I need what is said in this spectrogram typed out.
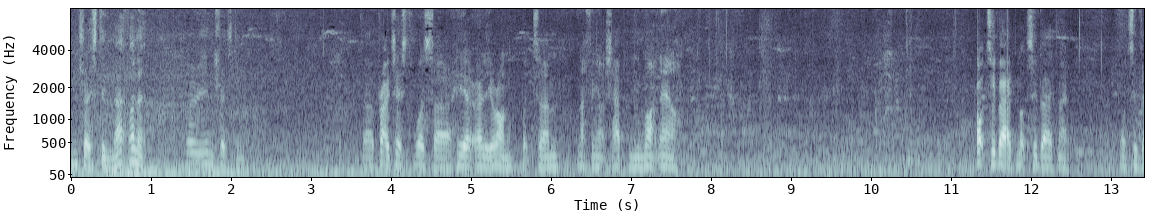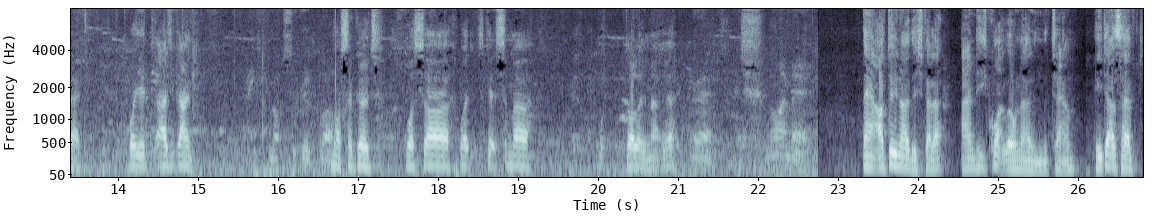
Interesting, that wasn't it? Very interesting. So protest was uh, here earlier on, but um, nothing much happening right now. Not too bad, not too bad, man. Not too bad. Well, you, how's it going? Not so good, bro. Not so good. What's uh? What? Let's get some uh, dollar in that, yeah. Yeah. Nightmare. Now, I do know this fella, and he's quite well known in the town. He does have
